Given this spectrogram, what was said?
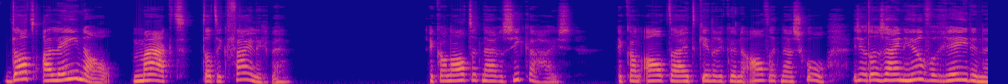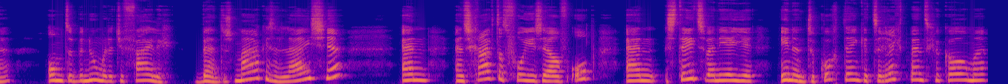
Dat alleen al maakt dat ik veilig ben. Ik kan altijd naar een ziekenhuis. Ik kan altijd, kinderen kunnen altijd naar school. Dus er zijn heel veel redenen om te benoemen dat je veilig bent. Dus maak eens een lijstje en, en schrijf dat voor jezelf op. En steeds wanneer je in een tekortdenken terecht bent gekomen,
